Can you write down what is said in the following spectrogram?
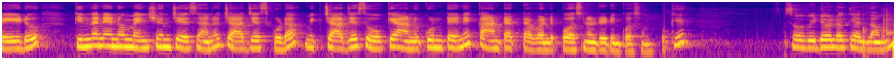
పెయిడ్ కింద నేను మెన్షన్ చేశాను ఛార్జెస్ కూడా. మీకు ఛార్జెస్ ఓకే అనుకుంటేనే కాంటాక్ట్ అవ్వండి పర్సనల్ రీడింగ్ కోసం. ఓకే సో వీడియోలోకి వెళ్దాము.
